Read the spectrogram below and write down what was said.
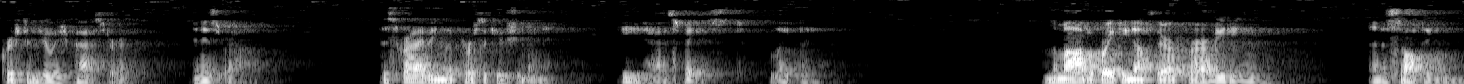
Christian Jewish pastor in Israel, describing the persecution he has faced lately. And the mob breaking up their prayer meeting and assaulting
